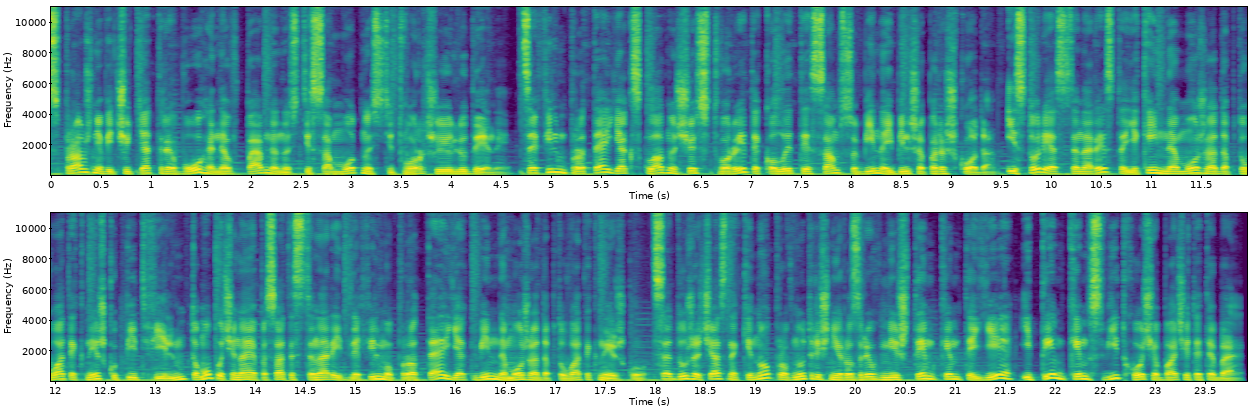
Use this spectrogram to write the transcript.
справжнє відчуття тривоги, невпевненості, самотності творчої людини. Це фільм про те, як складно щось створити, коли ти сам собі найбільша перешкода. Історія сценариста, який не може адаптувати книжку під фільм, тому починає писати сценарій для фільму про те, як він не може адаптувати книжку. Це дуже чесне кіно про внутрішній розрив між тим, ким ти є, і тим, ким світ хоче бачити тебе.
